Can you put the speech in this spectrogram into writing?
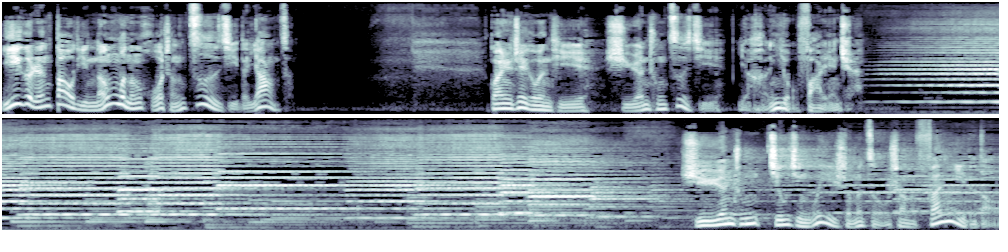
一个人到底能不能活成自己的样子。关于这个问题，许渊冲自己也很有发言权。许渊冲究竟为什么走上了翻译的道路？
